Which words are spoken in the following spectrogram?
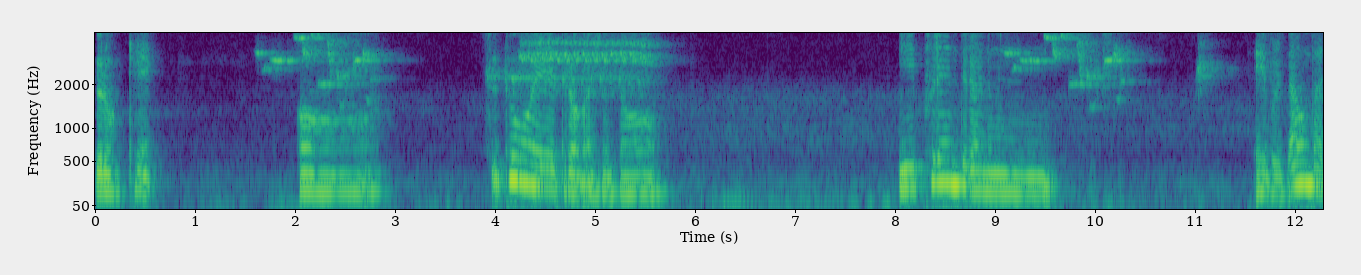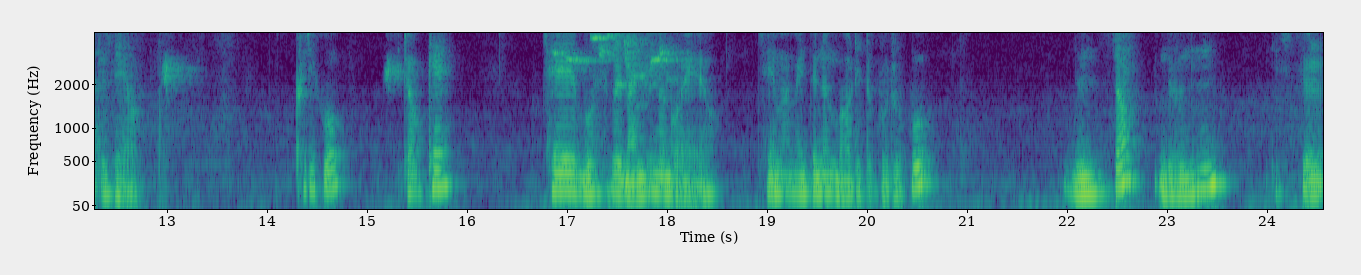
이렇게 어, 스토어에 들어가셔서 이 프렌드라는 앱을 다운받으세요. 그리고 이렇게 제 모습을 만드는 거예요. 제 마음에 드는 머리도 고르고 눈썹, 눈, 입술,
